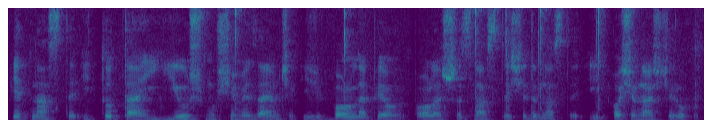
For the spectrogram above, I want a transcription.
piętnasty i tutaj już musimy zająć jakieś wolne pole, szesnasty, siedemnasty i osiemnaście ruchów.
